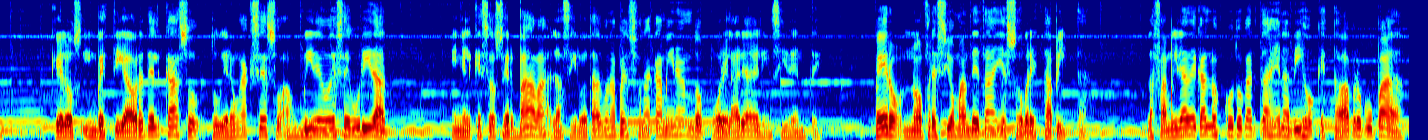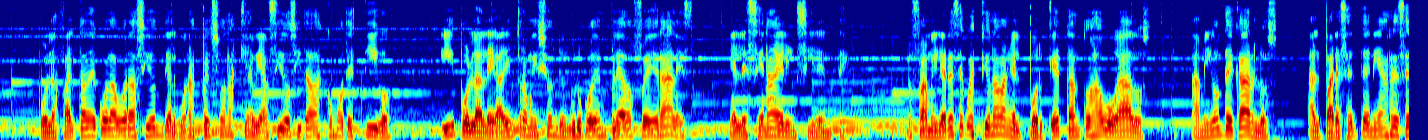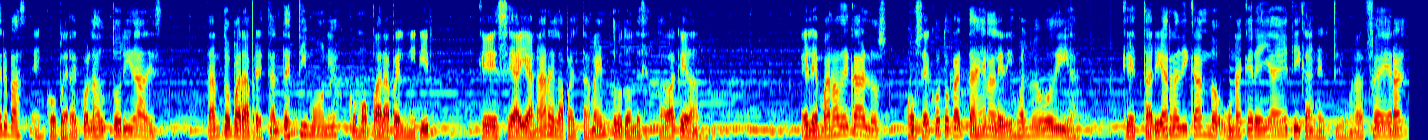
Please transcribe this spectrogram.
que los investigadores del caso tuvieron acceso a un video de seguridad en el que se observaba la silueta de una persona caminando por el área del incidente, pero no ofreció más detalles sobre esta pista. La familia de Carlos Coto Cartagena dijo que estaba preocupada por la falta de colaboración de algunas personas que habían sido citadas como testigos y por la alegada intromisión de un grupo de empleados federales en la escena del incidente. Los familiares se cuestionaban el por qué tantos abogados amigos de Carlos al parecer tenían reservas en cooperar con las autoridades, tanto para prestar testimonios como para permitir que se allanara el apartamento donde se estaba quedando. El hermano de Carlos, José Coto Cartagena, le dijo al Nuevo Día que estaría radicando una querella ética en el Tribunal Federal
